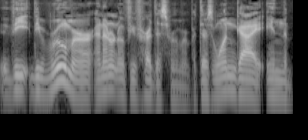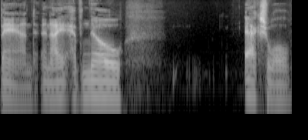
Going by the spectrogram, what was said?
the the rumor, and I don't know if you've heard this rumor, but there's one guy in the band, and I have no actual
